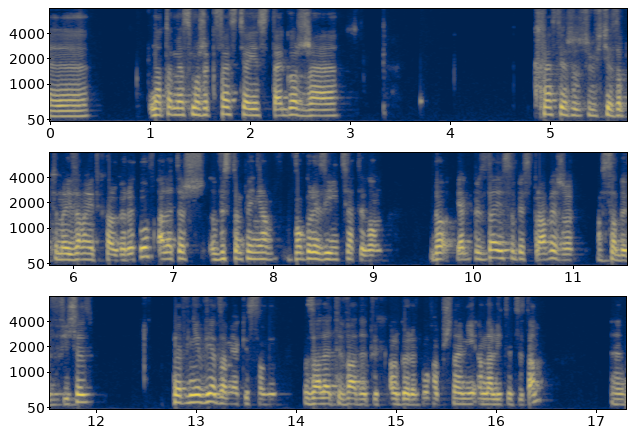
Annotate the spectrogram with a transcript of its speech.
E, natomiast może kwestia jest tego, że kwestia rzeczywiście zoptymalizowania tych algorytmów, ale też wystąpienia w ogóle z inicjatywą. Bo jakby zdaję sobie sprawę, że osoby w FISie pewnie wiedzą, jakie są zalety, wady tych algorytmów, a przynajmniej analitycy tam, e,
